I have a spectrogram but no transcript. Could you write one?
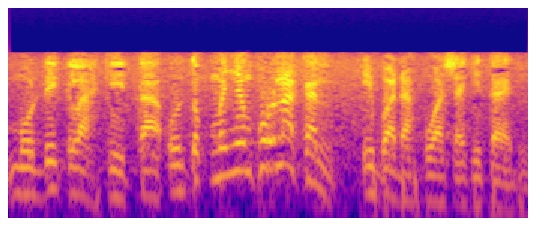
mudiklah kita untuk menyempurnakan ibadah puasa kita ini.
